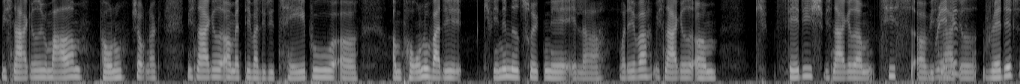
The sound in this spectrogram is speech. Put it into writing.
vi snakkede jo meget om porno, sjovt nok. Vi snakkede om, at det var lidt et tabu, og om porno var det kvindenedtrykkende, eller whatever. Vi snakkede om fetish, vi snakkede om tis, og vi Reddit. snakkede Reddit.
